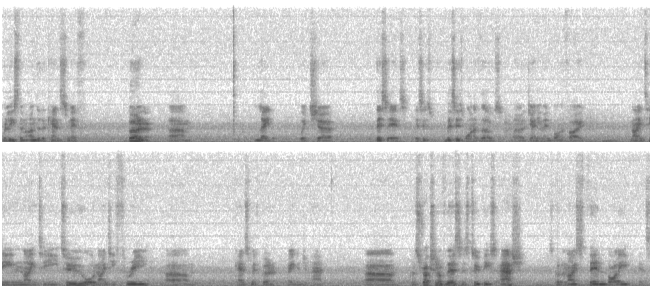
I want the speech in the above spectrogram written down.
released them under the Ken Smith burner um, label which uh, this is. This is this is one of those uh, genuine bona fide 1992 or 93 um, Ken Smith burner made in Japan. Uh, construction of this is two-piece ash. It's got a nice thin body. It's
